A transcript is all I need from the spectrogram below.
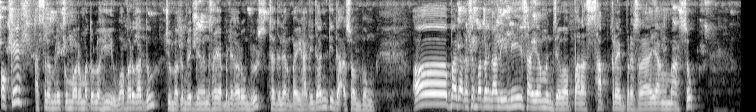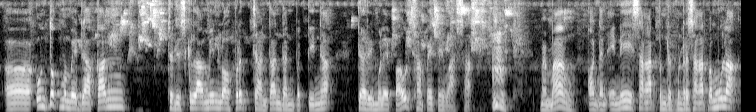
Oke, Assalamualaikum warahmatullahi wabarakatuh. Jumpa kembali dengan saya Pendekar Umbrus. Channel yang baik hati dan tidak sombong. Uh, Pada kesempatan kali ini Saya menjawab para subscriber saya yang masuk uh, Untuk membedakan Jenis kelamin lovebird jantan dan betina Dari mulai paut sampai dewasa. Memang konten ini sangat benar-benar sangat pemula.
